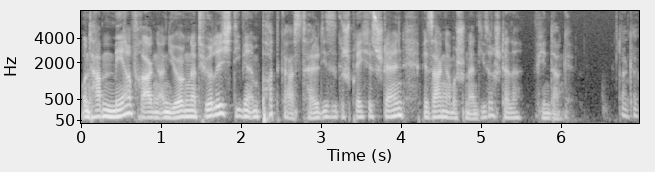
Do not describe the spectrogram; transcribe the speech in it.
und haben mehr Fragen an Jürgen natürlich, die wir im Podcast-Teil dieses Gespräches stellen. Wir sagen aber schon an dieser Stelle vielen Dank. Danke.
